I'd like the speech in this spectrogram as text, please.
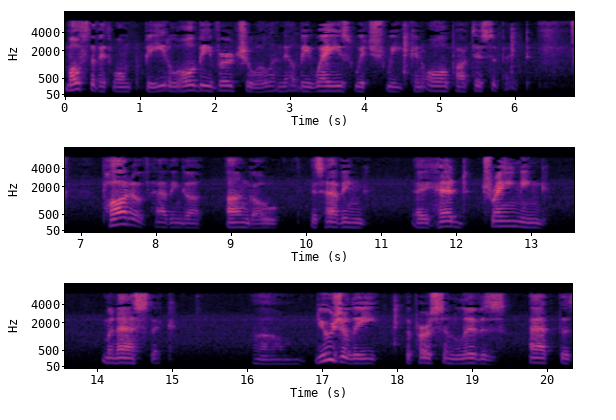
Most of it won't be. It'll all be virtual and there'll be ways which we can all participate. Part of having a Ango is having a head training monastic. Um, usually the person lives at the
